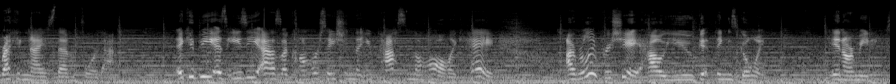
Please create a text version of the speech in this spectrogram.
recognize them for that. It could be as easy as a conversation that you pass in the hall, like, hey, I really appreciate how you get things going in our meetings.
